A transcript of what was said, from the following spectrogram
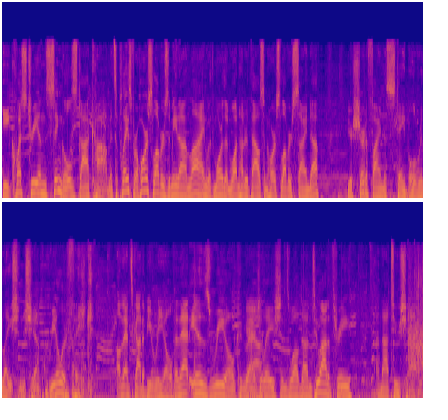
EquestrianSingles.com. It's a place for horse lovers to meet online with more than 100,000 horse lovers signed up. You're sure to find a stable relationship. Real or fake? Oh, that's got to be real. That is real. Congratulations. Well done. Two out of three. Uh, not too shabby.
